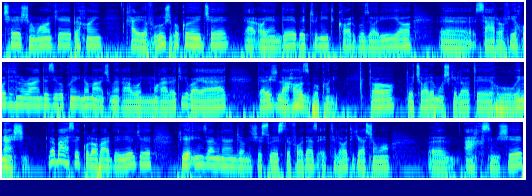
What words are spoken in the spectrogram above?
چه شما که بخواین خرید و فروش بکنید چه در آینده بتونید کارگزاری یا صرافی خودتون رو اندازی بکنید. اینا مجموعه قوانین مقرراتی که باید درش لحاظ بکنید تا دچار مشکلات حقوقی نشیم. و بحث کلاهبرداری که توی این زمینه انجام میشه. سوء استفاده از اطلاعاتی که از شما اخذ میشه.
